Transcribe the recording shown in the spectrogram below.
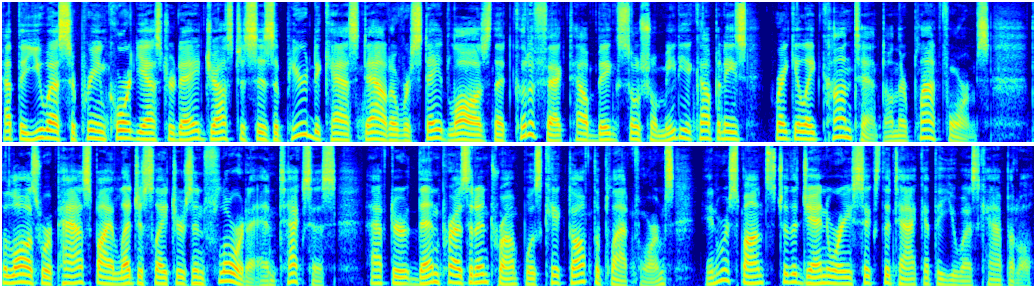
At the U.S. Supreme Court yesterday, justices appeared to cast doubt over state laws that could affect how big social media companies regulate content on their platforms. The laws were passed by legislatures in Florida and Texas after then President Trump was kicked off the platforms in response to the January 6th attack at the U.S. Capitol.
